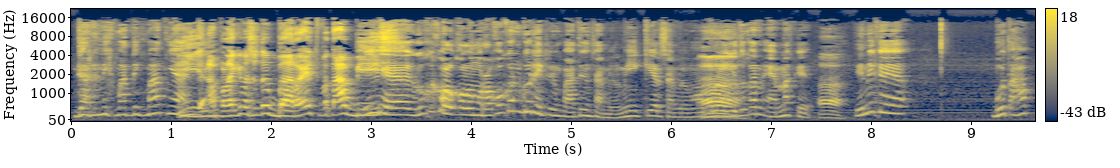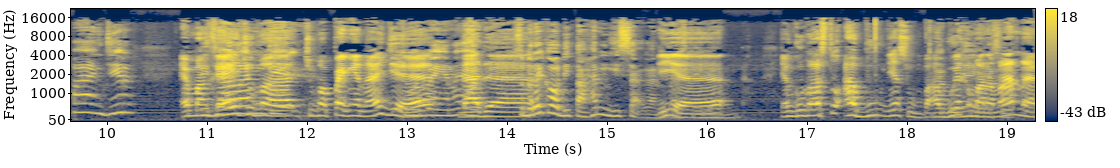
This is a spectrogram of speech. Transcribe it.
nggak ada nikmat-nikmatnya. Iya, anjing. apalagi maksudnya baranya cepet habis. Iya, gue kalau kalau ngerokok kan gue nikmatin sambil mikir, sambil ngobrol Ah. gitu kan enak ya. Ah. Ini kayak buat apa anjir? Emang kayak cuma kayak- cuma pengen aja. Cuma pengen aja. Nggak ada. Sebenarnya kalau ditahan bisa kan. Iya. pasti kan. Yang gue malas tuh abunya, sumpah abunya Abunya, ke mana-mana.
